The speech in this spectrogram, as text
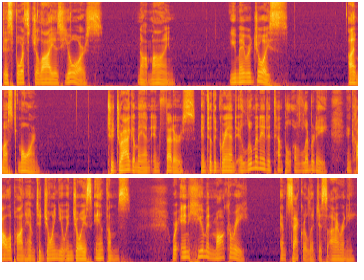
This 4th July is yours, not mine. You may rejoice. I must mourn. To drag a man in fetters into the grand illuminated temple of liberty and call upon him to join you in joyous anthems were inhuman mockery and sacrilegious irony.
